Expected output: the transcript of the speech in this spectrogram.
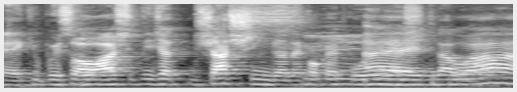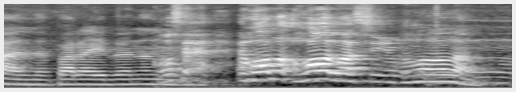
É que o pessoal acha que já, já xinga, né? Qualquer coisa. já é, xinga tipo, logo. ah, na Paraíba não. Cer- é, rola, rola assim um, Rola. um,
